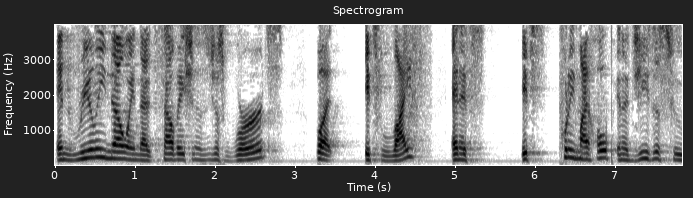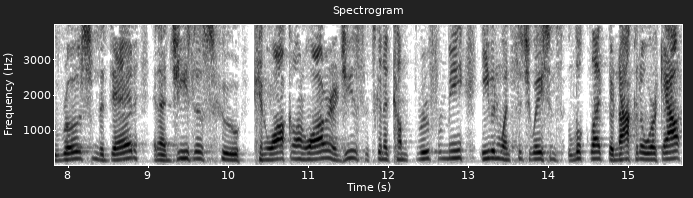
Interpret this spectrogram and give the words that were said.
and really knowing that salvation isn't just words, but it's life and it's, it's putting my hope in a Jesus who rose from the dead and a Jesus who can walk on water, and a Jesus that's going to come through for me, even when situations look like they're not going to work out.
